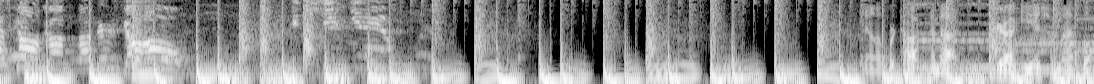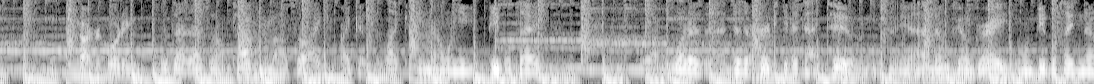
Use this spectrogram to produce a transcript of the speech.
Last call, John Thunders. Go home. Get shit, get out. You know, if we're talking about drug use, we might as well start recording. But that, that's what I'm talking about. So like, like, like, you know, when you, people say, what, what is, does it hurt to get a tattoo? And you say, yeah, I don't feel great. When people say no,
